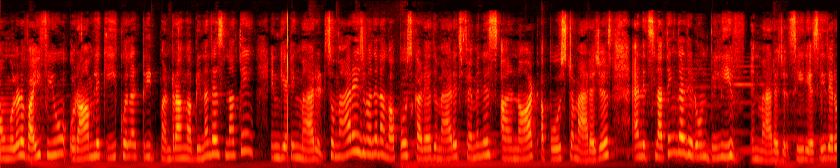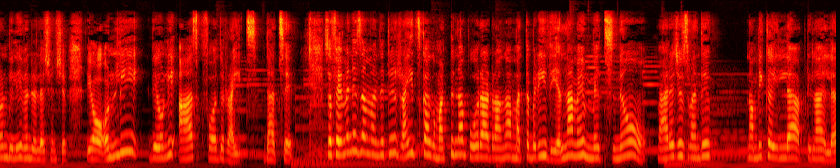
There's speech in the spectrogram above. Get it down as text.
அவங்களோட ஒய்ஃபையும் ஒரு ஆம்பளைக்கு ஈக்குவலாக ட்ரீட் பண்ணுறாங்க அப்படின்னா there is nothing in getting married so marriage வந்து நாங்கள் அப்போஸ் கிடையாது. Marriage feminists are not oppose to marriages and it's nothing that they don't believe in marriages seriously they don't believe in relationship they only they only ask for the rights that's it so feminism வந்துட்டு ரைட்ஸ்க்காக மட்டும்தான் போராடுறாங்க. மற்றபடி இது எல்லாமே மித்ஸ் நோ மேரேஜஸ் வந்து நம்பிக்கை இல்லை அப்படிலாம் இல்லை.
